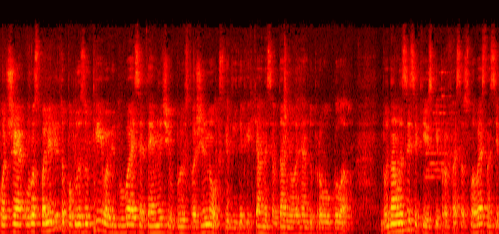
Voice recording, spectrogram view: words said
Отже, у розпалі літа поблизу Києва відбувається таємниче вбивство жінок, слід від яких тягнеться в давню легенду про Вовкулаку. Богдан Лисиця, київський професор словесності,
